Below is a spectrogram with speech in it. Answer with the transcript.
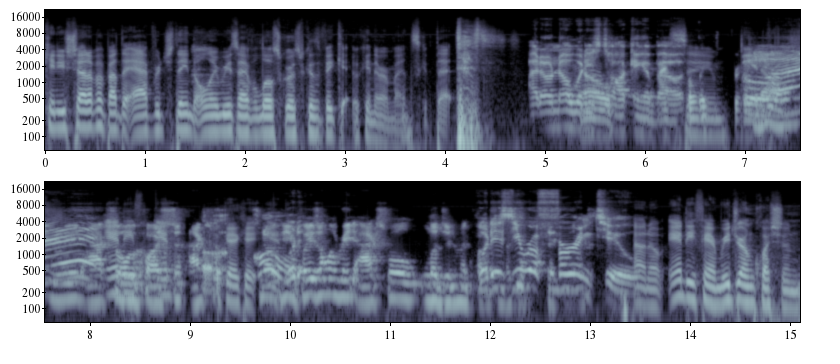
can you shut up about the average thing? The only reason I have a low score is because of vaca- Okay, never mind. Skip that. I don't know what he's talking about. Same. Can you only read actual Andy- question? Actual, Okay, okay. no, Oh, can please only read actual legitimate questions. What is he referring to? I don't know. Andy fam, read your own question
